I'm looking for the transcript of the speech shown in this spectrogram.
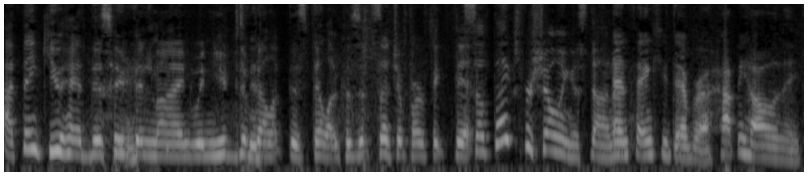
I think you had this hoop in mind when you developed this pillow because it's such a perfect fit. So thanks for showing us, Donna. And thank you, Deborah. Happy holidays.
